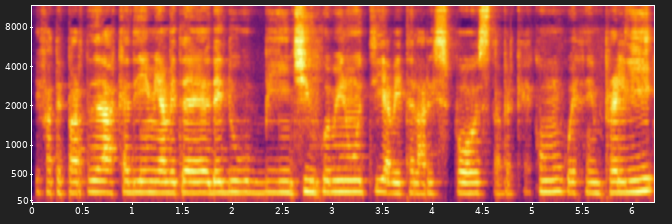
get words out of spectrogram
e fate parte dell'accademia, avete dei dubbi, in 5 minuti avete la risposta perché comunque è sempre lì,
